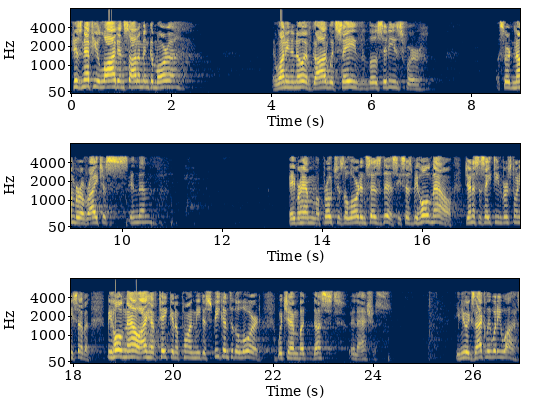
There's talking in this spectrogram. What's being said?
his nephew Lot in Sodom and Gomorrah, and wanting to know if God would save those cities for a certain number of righteous in them. Abraham approaches the Lord and says this. He says, Behold now, Genesis 18 verse 27, Behold now I have taken upon me to speak unto the Lord, which am but dust and ashes. He knew exactly what he was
